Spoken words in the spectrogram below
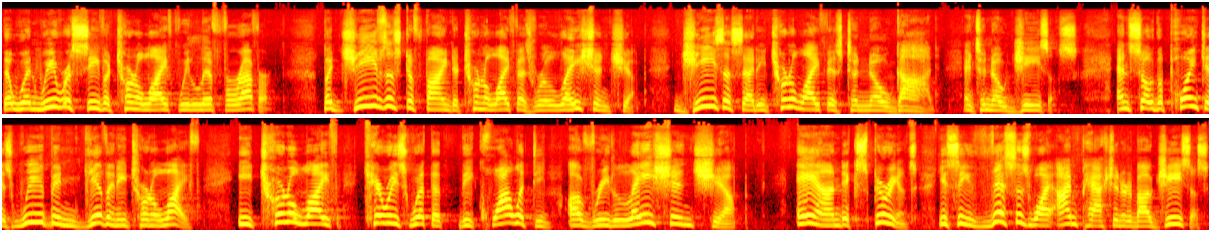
that when we receive eternal life, we live forever. But Jesus defined eternal life as relationship. Jesus said eternal life is to know God and to know Jesus. And so the point is, we've been given eternal life. Eternal life carries with it the quality of relationship and experience. You see, this is why I'm passionate about Jesus,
